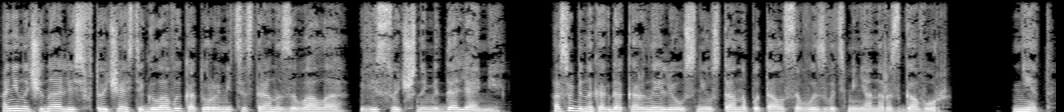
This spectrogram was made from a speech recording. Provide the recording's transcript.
они начинались в той части головы, которую медсестра называла височными долями. Особенно когда Корнелиус неустанно пытался вызвать меня на разговор. "Нет",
